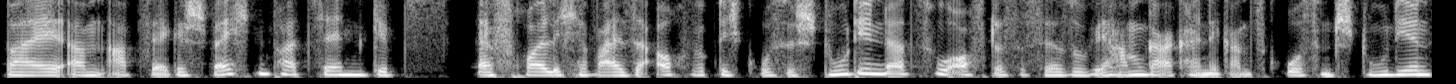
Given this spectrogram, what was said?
bei ähm, abwehrgeschwächten Patienten gibt es erfreulicherweise auch wirklich große Studien dazu. Oft ist es ja so, wir haben gar keine ganz großen Studien.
